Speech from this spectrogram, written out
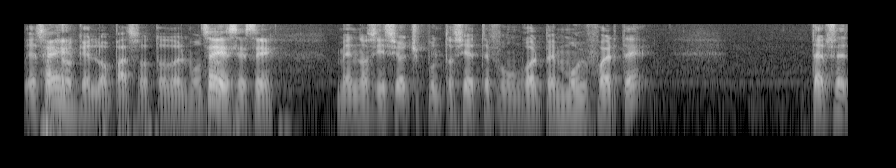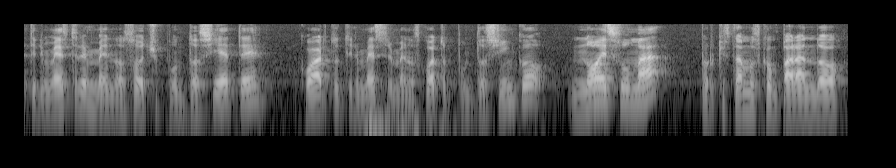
Eso Sí. creo que lo pasó todo el mundo. Sí, sí, sí. Menos 18.7 fue un golpe muy fuerte. Tercer trimestre, menos 8.7. Cuarto trimestre, menos 4.5. No es suma, porque estamos comparando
